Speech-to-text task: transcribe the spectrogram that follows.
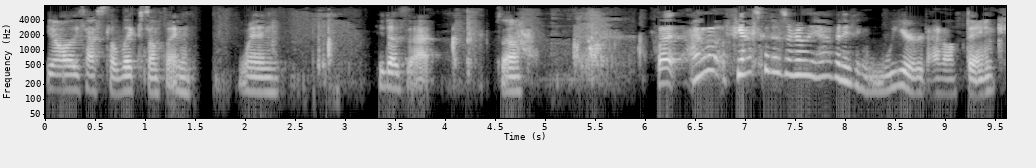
he always has to lick something when he does that. So but I don't Fiasco doesn't really have anything weird, I don't think.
